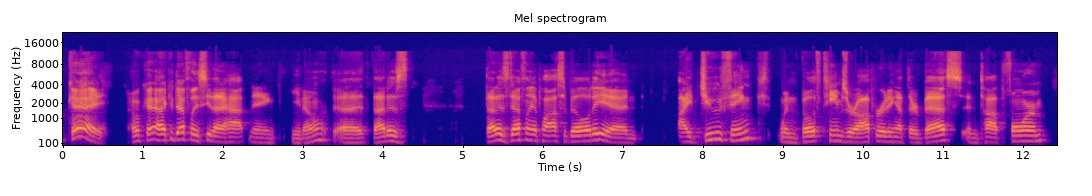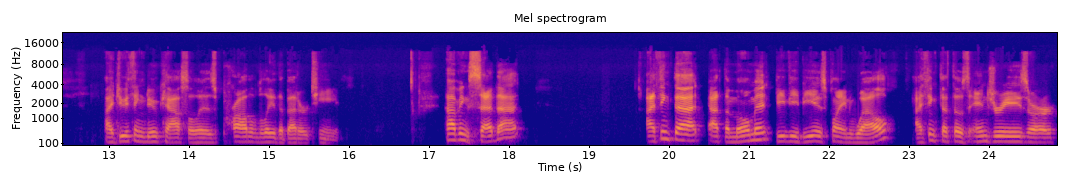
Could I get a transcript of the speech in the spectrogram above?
Okay. Okay. I could definitely see that happening. You know, uh, that is. That is definitely a possibility. And I do think when both teams are operating at their best in top form, I do think Newcastle is probably the better team. Having said that, I think that at the moment, BVB is playing well. I think that those injuries are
